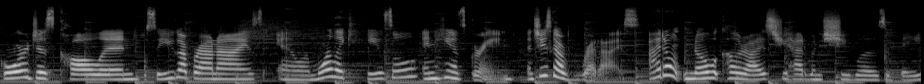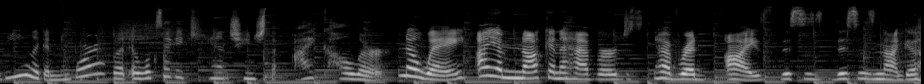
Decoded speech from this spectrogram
gorgeous, Collin. So you got brown eyes and more like hazel and he has green. And she's got red eyes. I don't know what color eyes she had when she was a baby, like a newborn, but it looks like I can't change the eye color. No way. I am not gonna have her just have red eyes. This is this is not good.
